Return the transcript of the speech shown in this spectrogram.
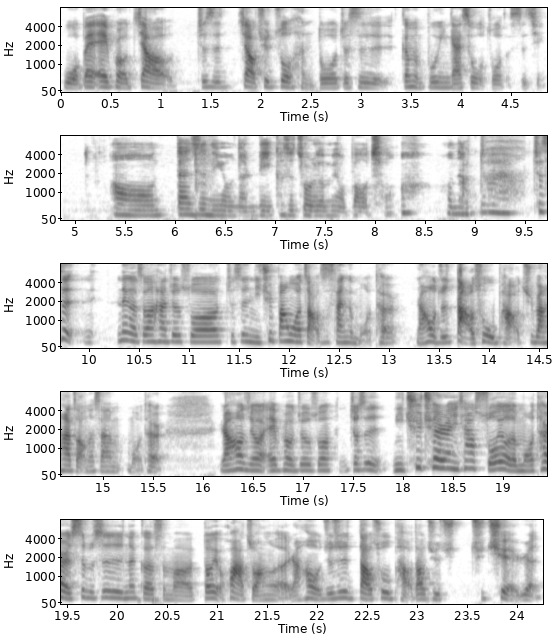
我被 April 叫，就是叫去做很多就是根本不应该是我做的事情。哦，但是你有能力，可是做了又没有报酬。啊，好难啊。对啊，就是那那个时候他就说，就是你去帮我找这三个模特，然后我就到处跑去帮他找那三个模特。然后结果 April 就说，就是你去确认一下所有的模特是不是那个什么都有化妆了，然后我就是到处跑到去去去确认。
